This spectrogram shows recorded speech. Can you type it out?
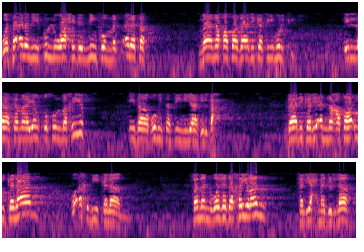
وسألني كل واحد منكم مسألة ما نقص ذلك في ملكي إلا كما ينقص المخيط إذا غمس في مياه البحر. ذلك لأن عطائي كلام وأخذي كلام. فمن وجد خيرا فليحمد الله.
